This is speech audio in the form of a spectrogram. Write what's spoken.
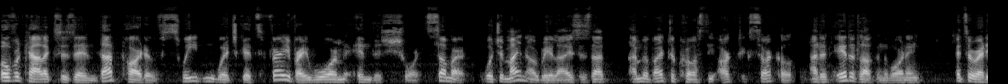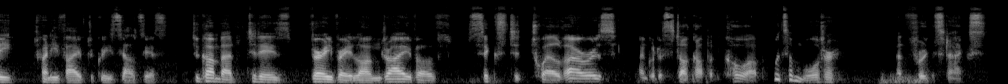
Overkalix is in that part of Sweden which gets very, very warm in the short summer. What you might not realize is that I'm about to cross the Arctic Circle, and at 8 o'clock in the morning, it's already 25 degrees Celsius. To combat today's very, very long drive of 6 to 12 hours, I'm going to stock up on co op with some water and fruit snacks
